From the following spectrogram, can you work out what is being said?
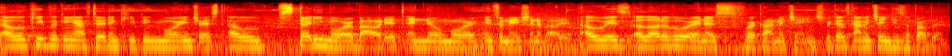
I will keep looking after it and keeping more interest. I will study more about it and know more information about it. I will raise a lot of awareness for climate change because climate change is a problem.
